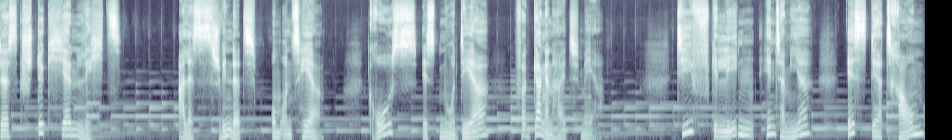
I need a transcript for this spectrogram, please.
des Stückchen Lichts. Alles schwindet um uns her groß ist nur der Vergangenheit mehr. Tief gelegen hinter mir ist der Traum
